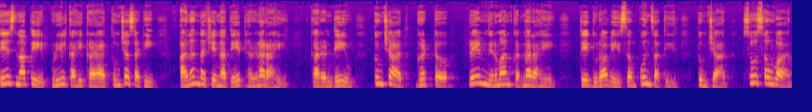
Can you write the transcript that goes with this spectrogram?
तेच नाते पुढील काही काळात तुमच्यासाठी आनंदाचे नाते ठरणार आहे. कारण देव तुमच्यात घट्ट प्रेम निर्माण करणार आहे. ते दुरावे संपून जातील. तुमच्यात सुसंवाद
